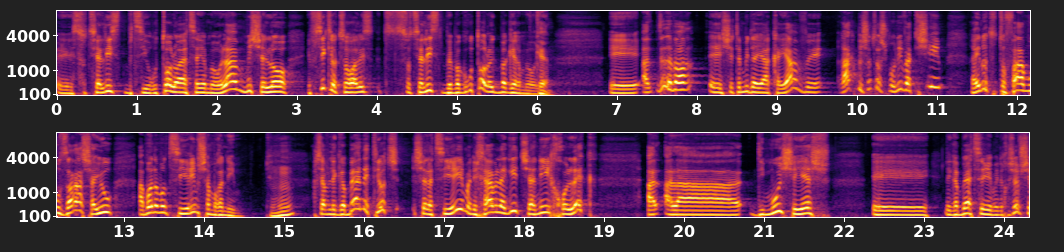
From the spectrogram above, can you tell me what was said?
אה, סוציאליסט בצעירותו לא היה צעיר מעולם, מי שלא הפסיק להיות סוציאליסט בבגרותו לא התבגר מעולם. כן. אה, אז זה דבר שתמיד היה קיים, ורק בשנות ה-80 וה-90 ראינו את התופעה המוזרה שהיו המון המון צעירים שמרנים. Mm-hmm. עכשיו, לגבי הנטיות של הצעירים, אני חייב להגיד שאני חולק על, על הדימוי שיש אה, לגבי הצעירים. אני חושב ש...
